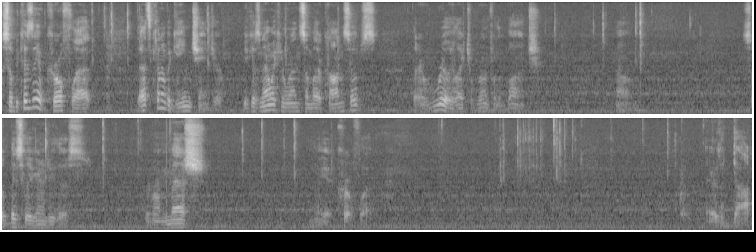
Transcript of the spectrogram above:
So because they have curl flat, that's kind of a game changer because now we can run some other concepts that I really like to run from the bunch. Um, so basically you're going to do this. We're going to mesh, and we get curl flat. There's a dot.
